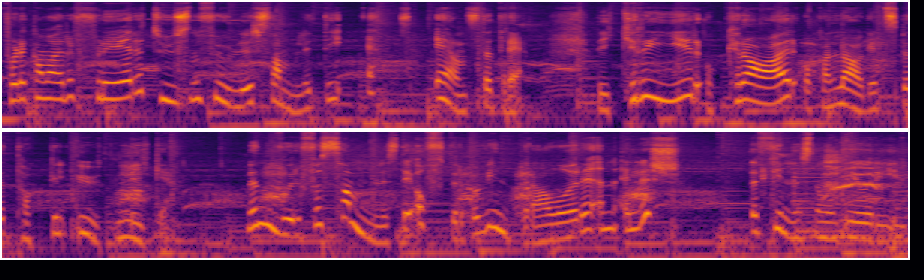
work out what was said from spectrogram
For det kan være flere tusen fugler samlet i ett eneste tre. De krier og kraer og kan lage et spetakkel uten like. Men hvorfor samles de oftere på vinterhalvåret enn ellers? Det finnes noen teorier.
